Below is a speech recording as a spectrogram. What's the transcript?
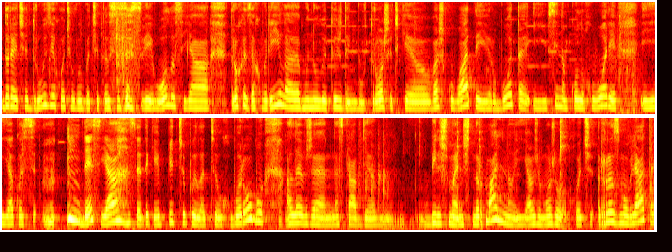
До речі, друзі, хочу вибачитися за свій голос. Я трохи захворіла. Минулий тиждень був трошечки важкуватий, і робота, і всі навколо хворі. І якось десь я все-таки підчепила цю хворобу, але вже насправді більш-менш нормально, і я вже можу хоч розмовляти,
